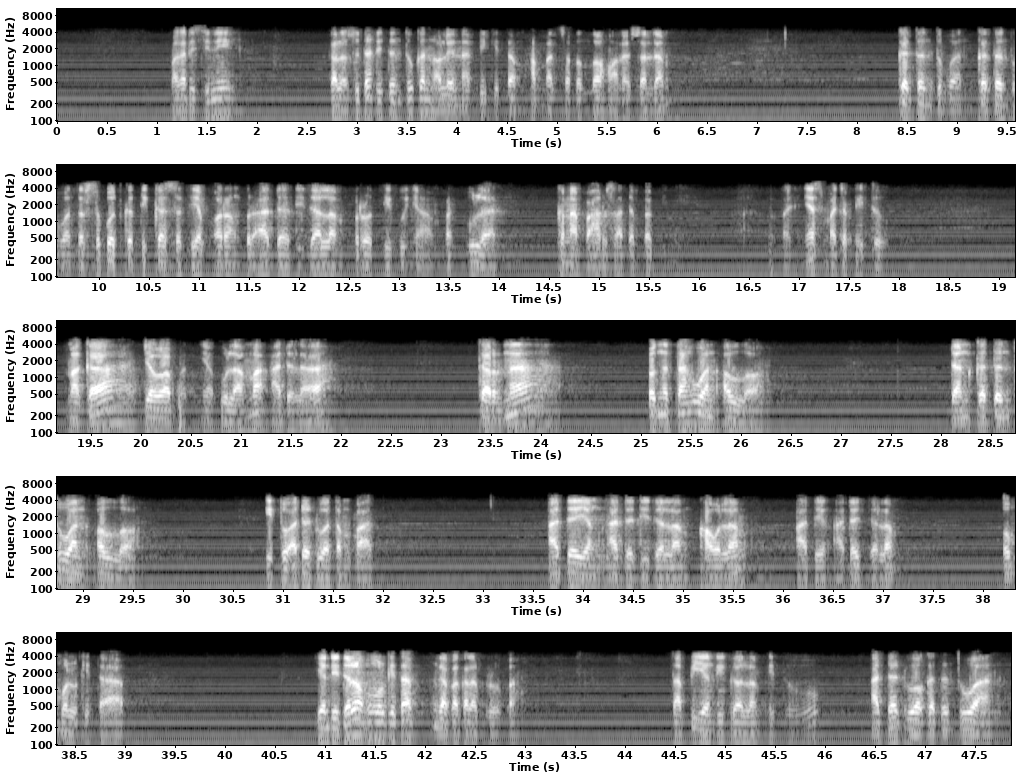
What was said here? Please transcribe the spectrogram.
maka di sini kalau sudah ditentukan oleh Nabi kita Muhammad sallallahu alaihi wasallam ketentuan-ketentuan tersebut ketika setiap orang berada di dalam perut ibunya empat bulan. Kenapa harus ada bab ini? pertanyaannya semacam itu. Maka jawabannya ulama adalah karena pengetahuan Allah dan ketentuan Allah itu ada dua tempat. Ada yang ada di dalam kaulam, ada yang ada di dalam umul kitab. Yang di dalam umul kitab nggak bakalan berubah. Tapi yang di dalam itu ada dua ketentuan.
